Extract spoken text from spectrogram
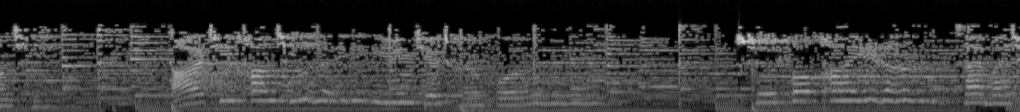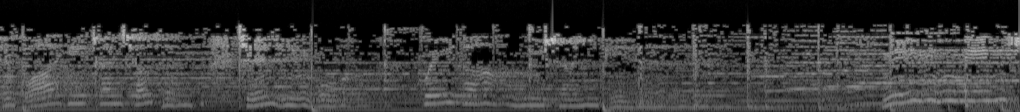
在窗前，带几行清泪迎接晨昏？是否还依然在门前挂一盏小灯，牵引我回到你身边？明明是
